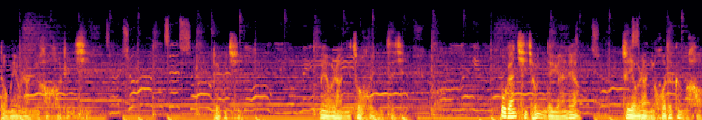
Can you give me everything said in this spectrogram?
都没有让你好好珍惜。对不起，没有让你做回你自己，不敢祈求你的原谅，只有让你活得更好，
